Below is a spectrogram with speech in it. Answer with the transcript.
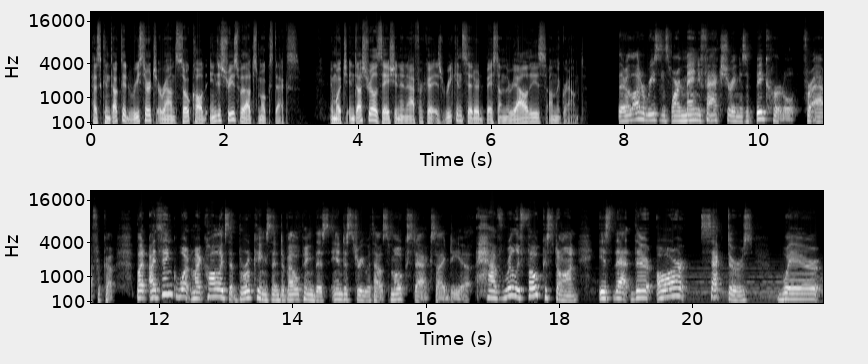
has conducted research around so called industries without smokestacks, in which industrialization in Africa is reconsidered based on the realities on the ground. There are a lot of reasons why manufacturing is a big hurdle for Africa. But I think what my colleagues at Brookings in developing this industry without smokestacks idea have really focused on is that there are sectors where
